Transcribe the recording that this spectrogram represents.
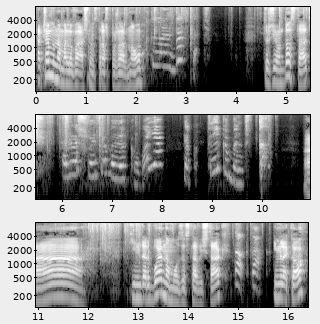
A czemu namalowałaś tą straż pożarną? Chcę ją dostać. Chcesz ją dostać? Świętego Mikołaja na będzie tak. A, Kinder Bueno mu zostawisz, tak? Tak, tak. I mleko?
